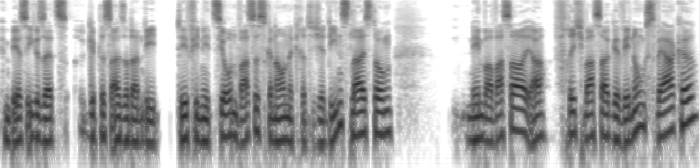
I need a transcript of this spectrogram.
Im BSI-Gesetz gibt es also dann die Definition, was ist genau eine kritische Dienstleistung. Nehmen wir Wasser, ja, Frischwassergewinnungswerke.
